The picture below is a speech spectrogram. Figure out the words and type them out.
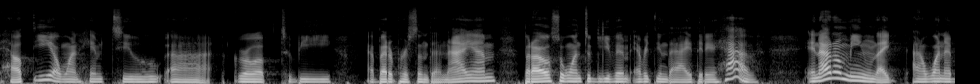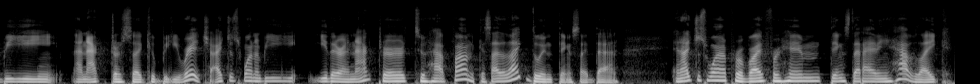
healthy. I want him to uh, grow up to be a better person than I am. But I also want to give him everything that I didn't have. And I don't mean like I want to be an actor so I could be rich. I just want to be either an actor to have fun because I like doing things like that. And I just want to provide for him things that I didn't have. Like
